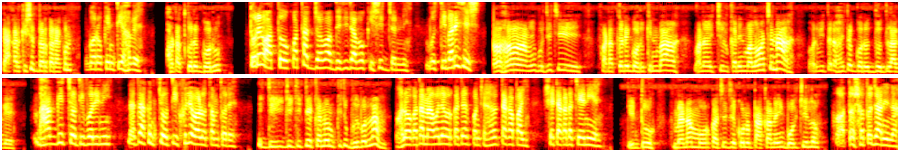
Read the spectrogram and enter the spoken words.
টাকার কিসের দরকার এখন? গরু কিনতে হবে। হঠাৎ করে গরু? তোরে অত কথার জবাব দিতে যাব কিসের জন্য? বুঝতে পারিস হ্যাঁ আমি বুঝেছি। হঠাৎ করে গরু কিনবা মানে ওই চুলকানির মালম আছে না ওর ভিতরে হয়তো গরুর দুধ লাগে। ভাগ্যের চটি পড়িনি না তো এখন চটি খুলে বাড়তাম তোরে। কেন আমি কিছু ভুল বললাম? ঘন কথা না বলে ওর কাছে পঞ্চাশ হাজার টাকা পাই সেই টাকাটা চেয়ে নিয়ে। কিন্তু ম্যাডাম ওর কাছে যে কোনো টাকা নেই বলছিল। অত শত জানি না।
